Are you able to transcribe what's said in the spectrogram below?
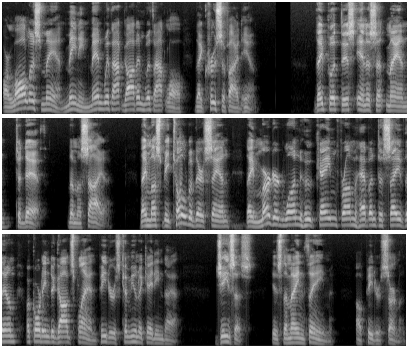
or lawless men, meaning men without God and without law, they crucified him. They put this innocent man to death, the Messiah. They must be told of their sin. They murdered one who came from heaven to save them according to God's plan. Peter's communicating that. Jesus is the main theme of Peter's sermon.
